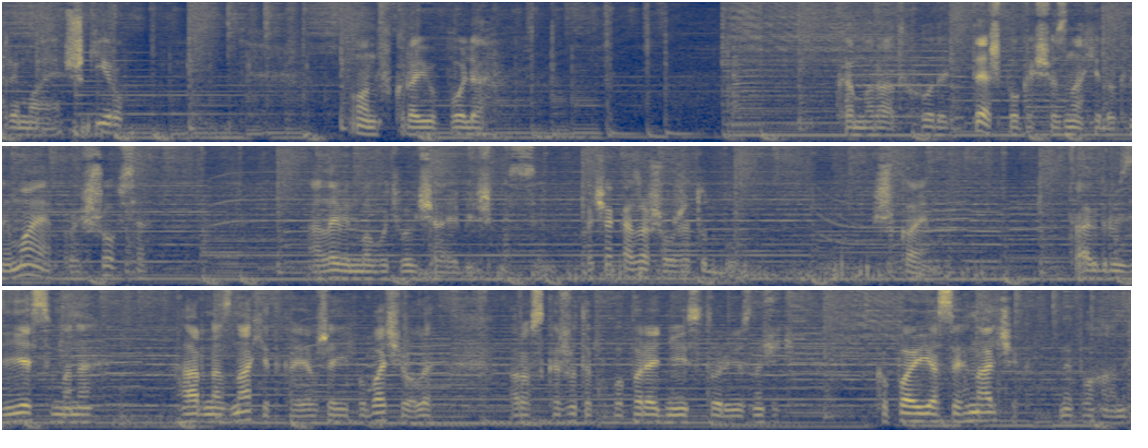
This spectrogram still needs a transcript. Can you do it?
тримає шкіру. Он в краю поля камарад ходить. Теж поки що знахідок немає, пройшовся. Але він, мабуть, вивчає більш місцину. Хоча каже, що вже тут був. Шукаємо. Так, друзі, є в мене гарна знахідка, я вже її побачив, але розкажу таку попередню історію. Значить, копаю я сигнальчик непоганий.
